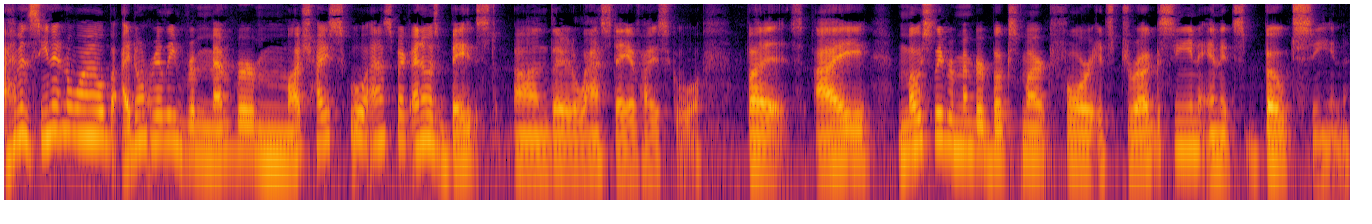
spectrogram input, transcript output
I haven't seen it in a while, but I don't really remember much high school aspect. I know it's based on their last day of high school, but I mostly remember Booksmart for its drug scene and its boat scene.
